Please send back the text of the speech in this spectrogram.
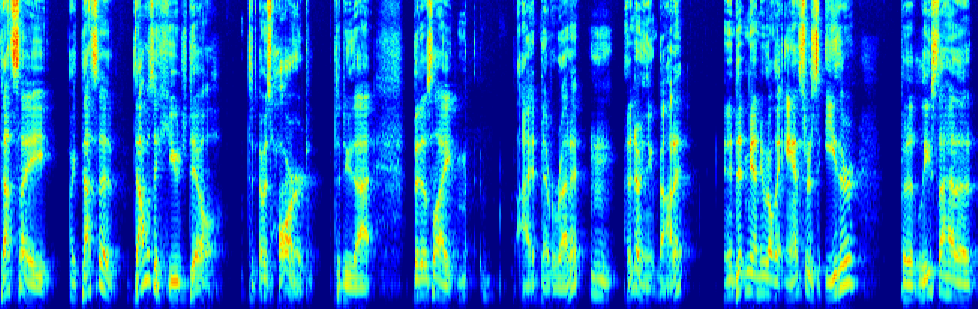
that's a like that's a that was a huge deal. To, it was hard to do that, but it was like I had never read it. Mhm. I didn't know anything about it, and it didn't mean I knew all the answers either. But at least I had a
